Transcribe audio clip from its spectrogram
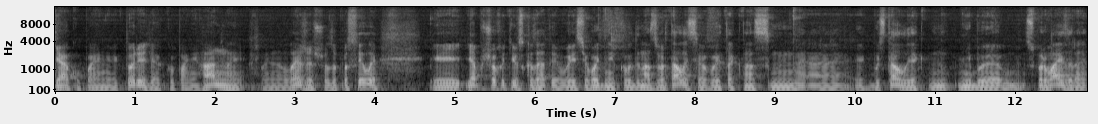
Дякую, пані Вікторія, дякую, пані Ганна, пані Олеже, що запросили. І я б що хотів сказати. Ви сьогодні, коли до нас зверталися, ви так нас е, якби ставили як ніби супервайзера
